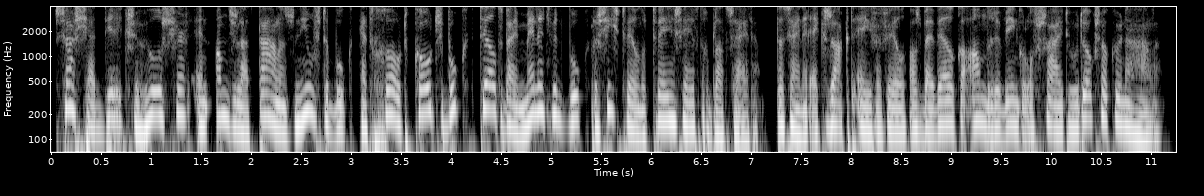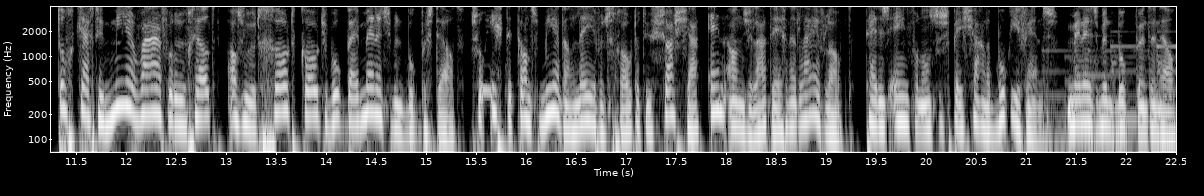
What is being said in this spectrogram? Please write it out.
Sascha Dirkse Hulscher en Angela Talens nieuwste boek... Het Groot Coachboek telt bij Managementboek precies 272 bladzijden. Dat zijn er exact evenveel als bij welke andere winkel of site u het ook zou kunnen halen. Toch krijgt u meer waar voor uw geld als u het Groot Coachboek bij Managementboek bestelt. Zo is de kans meer dan levensgroot dat u Sascha en Angela tegen het lijf loopt... tijdens een van onze speciale boekevents. Managementboek.nl,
